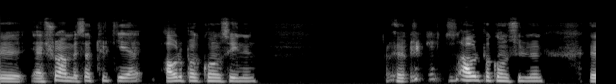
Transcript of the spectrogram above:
e, yani şu an mesela Türkiye Avrupa Konseyi'nin e, Avrupa Konsülü'nün e,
